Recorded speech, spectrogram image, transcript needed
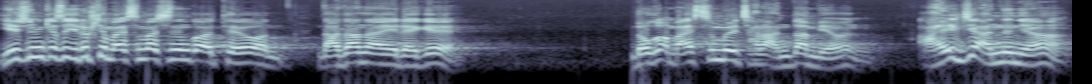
예수님께서 이렇게 말씀하시는 것 같아요. 나다나엘에게 너가 말씀을 잘 안다면 알지 않느냐?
